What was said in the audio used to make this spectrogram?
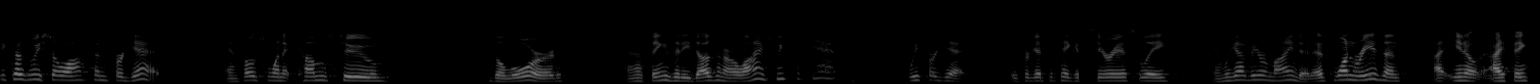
because we so often forget. And, folks, when it comes to the Lord and the things that He does in our lives, we forget. We forget. We forget to take it seriously, and we got to be reminded. That's one reason uh, you know, I think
